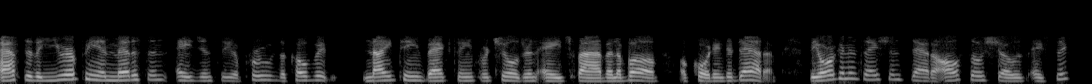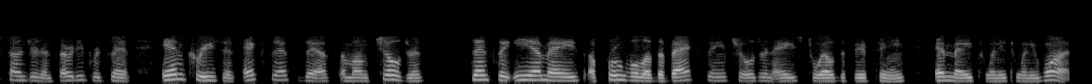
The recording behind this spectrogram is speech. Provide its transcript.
after the European Medicine Agency approved the COVID-19 vaccine for children aged 5 and above, according to data. The organization's data also shows a 630% increase in excess deaths among children since the EMA's approval of the vaccine children aged 12 to 15 in May 2021.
